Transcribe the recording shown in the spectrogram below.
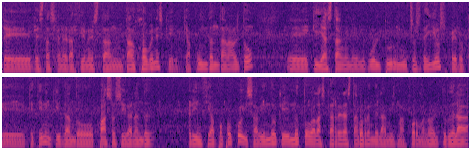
de, de estas generaciones tan, tan jóvenes que, que apuntan tan alto, eh, que ya están en el World Tour muchos de ellos, pero que, tienen que ir dando pasos y ganando experiencia poco a poco y sabiendo que no todas las carreras corren de la misma forma, ¿no? El Tour de la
